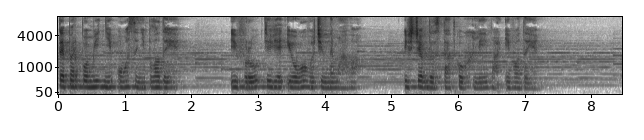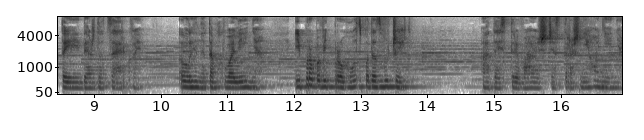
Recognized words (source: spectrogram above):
Тепер помітні осені плоди, і фруктів є, і овочів немало, і ще в достатку хліба і води. Ти йдеш до церкви, лине там хваління, і проповідь про Господа звучить, а десь тривають ще страшні гоніння.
